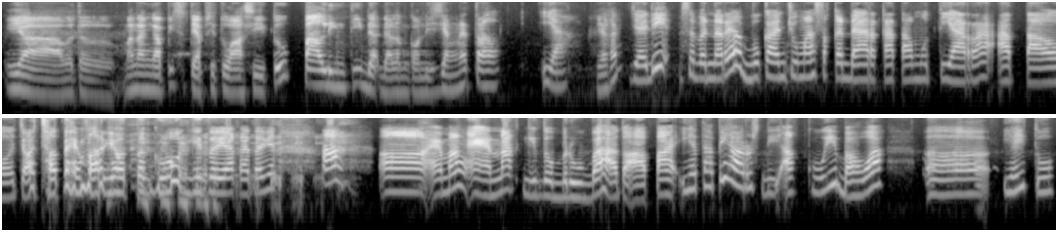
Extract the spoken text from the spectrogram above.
iya betul menanggapi setiap situasi itu paling tidak dalam kondisi yang netral Iya. ya kan Jadi sebenarnya bukan cuma sekedar kata mutiara atau cocotnya Mario Teguh gitu ya katanya ah eh, emang enak gitu berubah atau apa ya tapi harus diakui bahwa eh ya itu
